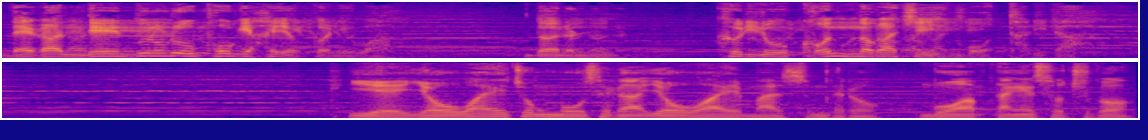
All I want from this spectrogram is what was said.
내가 내 눈으로 보게 하였거니와 너는 그리로 건너가지 못하리라. 이에 여호와의 종 모세가 여호와의 말씀대로 모압 땅에서 죽어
